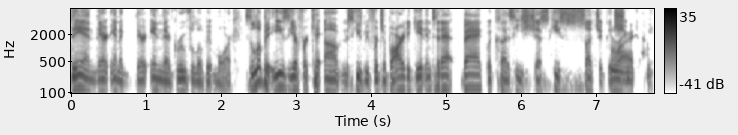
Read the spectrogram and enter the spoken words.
then they're in a they're in their groove a little bit more. It's a little bit easier for um, excuse me for Jabari to get into that bag because he's just he's such a good shooter. Right. I mean,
